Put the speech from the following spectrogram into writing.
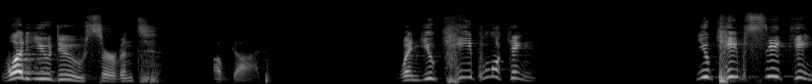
What do you do, servant of God? When you keep looking, you keep seeking,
